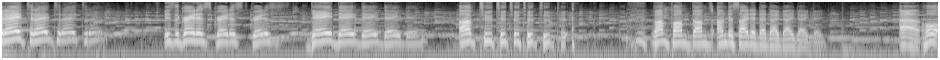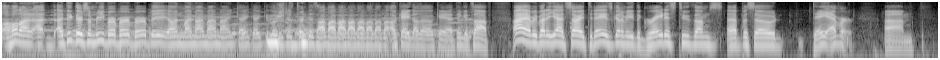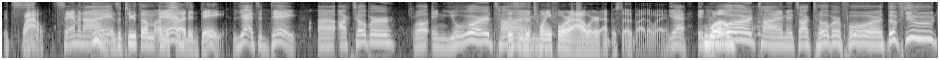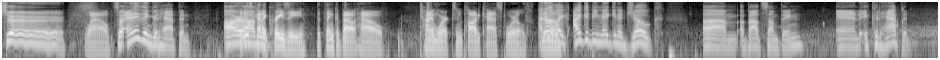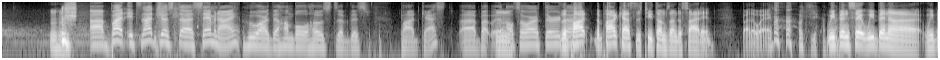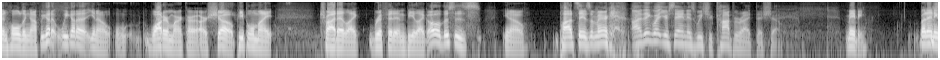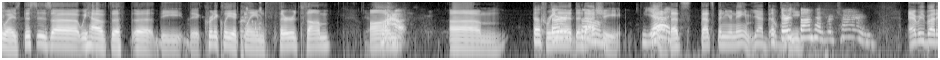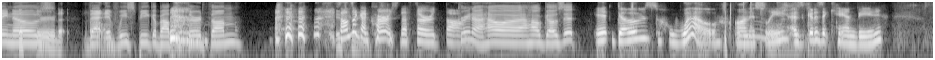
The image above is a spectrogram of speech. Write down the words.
Today, today, today, today is the greatest, greatest, greatest day, day, day, day, day of two, two, two, two, two, two. Thumb, thumb, thumbs, undecided, die, die, die, die, die. Uh, hold, hold on. Uh, I think there's some reverb, verb, verb on my, my, my, my. Okay, okay, let me just turn this off. off, off, off, off, off. Okay, uh, okay, I think it's off. Hi, everybody. Yeah, sorry. Today is going to be the greatest Two Thumbs episode day ever. Um, it's Wow. Sam and I. it's a two thumb undecided day. yeah, it's a day. Uh, October. Well, in your time. This is a 24 hour episode, by the way. Yeah, in Whoa. your time, it's October 4th, the future. Wow. So anything could happen. Our, It is um, kind of crazy to think about how time works in podcast world. I you know, like I could be making a joke um, about something, and it could happen. Mhm. Uh, but it's not just uh, Sam and I who are the humble hosts of this podcast, uh, but Mm. also our third. the uh, pod the podcast is two thumbs undecided. By the way, oh, yeah. we've been say we've been uh we've been holding off. We gotta we gotta you know watermark our, our show. People might try to like riff it and be like, oh, this is you know, Pod Saves America. I think what you're saying is we should copyright this show. Maybe. But anyways, this is uh we have the the the, the critically acclaimed third thumb on Wow. um The Karina third thumb. Dandashi. Yeah. that's that's been your name. Yeah, the th- third we- thumb has returned. everybody knows that if we speak about the third thumb, Sounds like a curse. The third thumb. Karina, how uh, how goes it? It goes well, honestly, as good as it can be.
